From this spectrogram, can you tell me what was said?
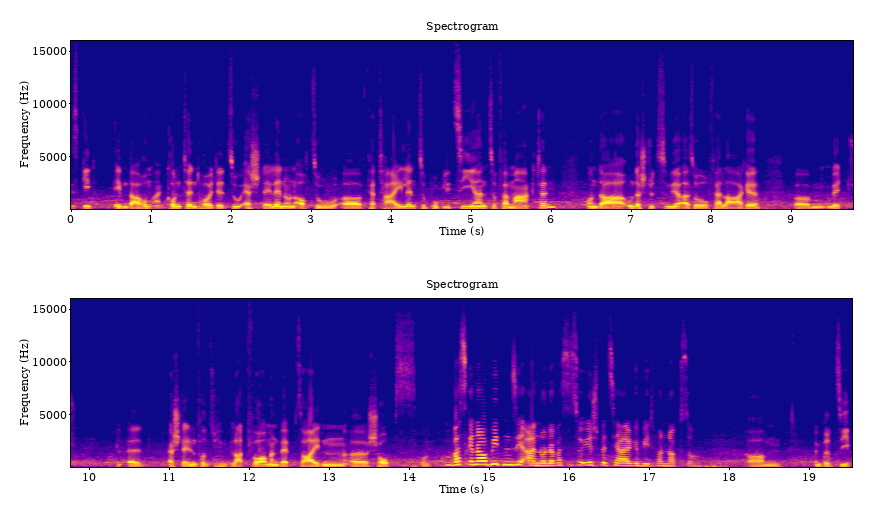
es geht eben darum, Content heute zu erstellen und auch zu äh, verteilen, zu publizieren, zu vermarkten. Und da unterstützen wir also Verlage ähm, mit äh, Erstellen von solchen Plattformen, Webseiten, äh, Shops. Und was genau bieten Sie an oder was ist so Ihr Spezialgebiet von Noxum? Ähm, Im Prinzip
